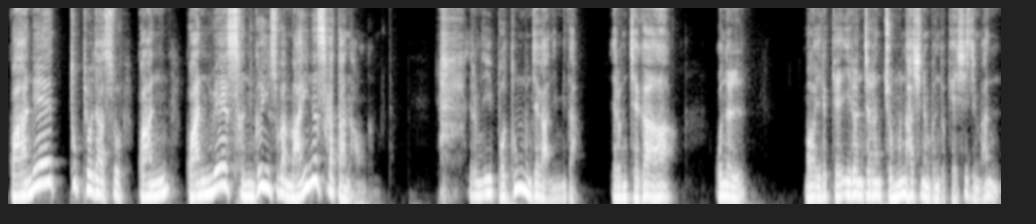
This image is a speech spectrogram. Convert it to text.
관내 투표자 수 관, 관외 선거인 수가 마이너스가 다 나온 겁니다. 야, 여러분 이 보통 문제가 아닙니다. 여러분 제가 오늘 뭐 이렇게 이런저런 주문하시는 분도 계시지만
